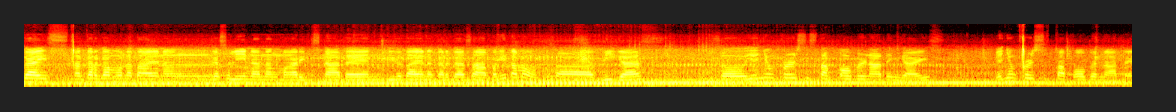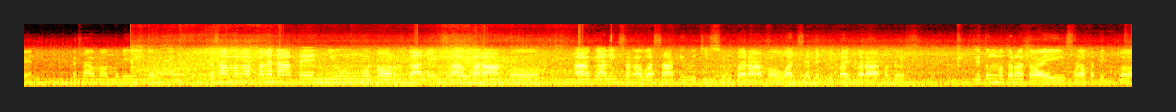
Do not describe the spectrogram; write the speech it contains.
guys, nagkarga muna tayo ng gasolina ng mga rigs natin. Dito tayo nagkarga sa, pakita mo, sa Vigas. So, yan yung first stopover natin guys. Yan yung first stopover natin. Kasama muli rito. Kasama nga pala natin yung motor galing sa Barako, ah, galing sa Kawasaki which is yung Barako 175 Barako 2. Itong motor na to ay sa kapatid ko.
